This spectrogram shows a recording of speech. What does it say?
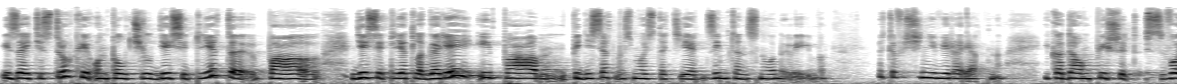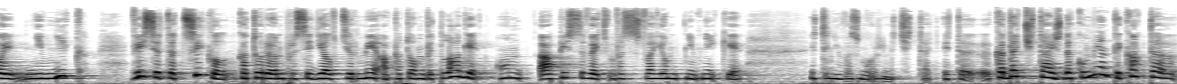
И за эти строки он получил 10 лет, э, по 10 лет лагерей и по 58 статье «Зимтенс Нодовейба». Это вообще невероятно. И когда он пишет свой дневник, весь этот цикл, который он просидел в тюрьме, а потом в Итлаге, он описывает в своем дневнике. Это невозможно читать. Это, когда читаешь документы, как-то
